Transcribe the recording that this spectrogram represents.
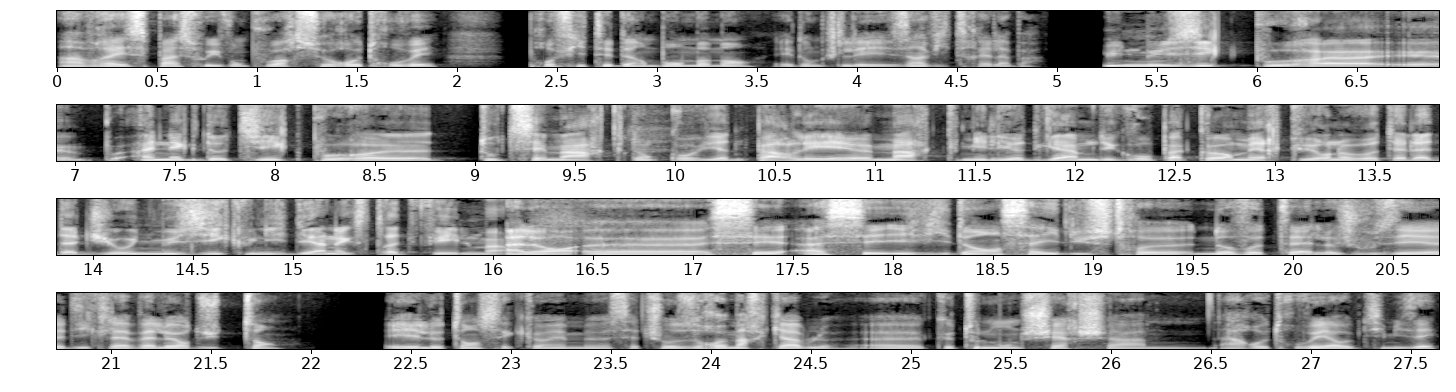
un vrai espace où ils vont pouvoir se retrouver, profiter d'un bon moment. Et donc, je les inviterai là-bas. Une musique pour euh, anecdotique pour toutes ces marques donc on vient de parler, euh, marque milieu de gamme du groupe Accor, Mercure, Novotel, Adagio, une musique, une idée, un extrait de film Alors euh, c'est assez évident, ça illustre euh, Novotel. Je vous ai dit que la valeur du temps et le temps, c'est quand même cette chose remarquable que tout le monde cherche à, à retrouver, à optimiser.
